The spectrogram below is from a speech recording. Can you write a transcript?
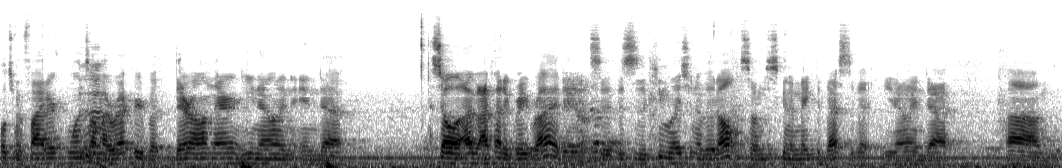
Ultimate Fighter ones on my record, but they're on there. You know, and and. Uh, so I've, I've had a great ride, and this is accumulation of it all. So I'm just going to make the best of it, you know. And uh, um,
